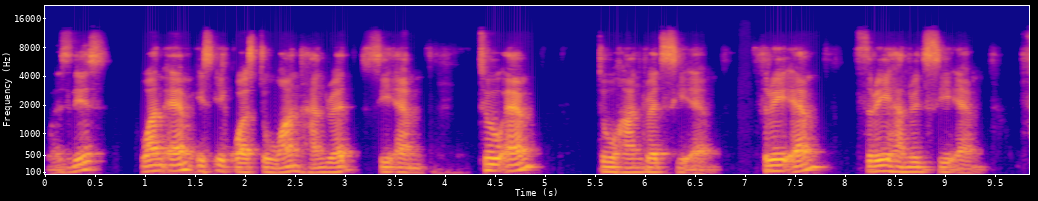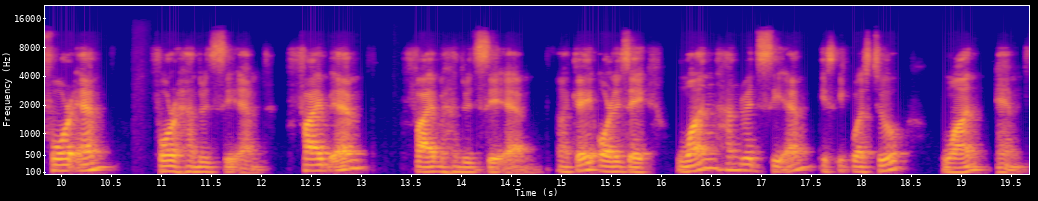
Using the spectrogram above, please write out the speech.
what is this? 1m is equals to 100 cm. 2m, 200 cm. 3m, 300 cm. 4m, 400 cm. 5m, 500 cm. Okay, or let's say 100 cm is equals to 1m.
